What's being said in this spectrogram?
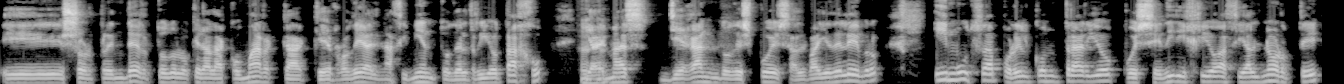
eh, sorprender todo lo que era la comarca que rodea el nacimiento del río Tajo y además llegando después al Valle del Ebro y Muza por el contrario pues se dirigió hacia el norte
